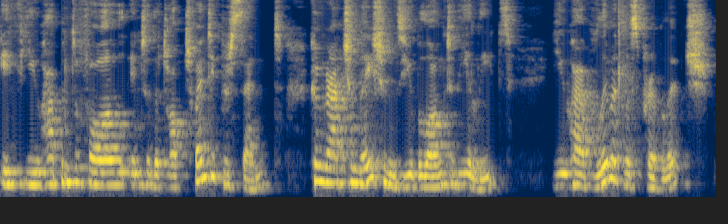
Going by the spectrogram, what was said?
if you happen to fall into the top 20%, congratulations, you belong to the elite. You have limitless privilege.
